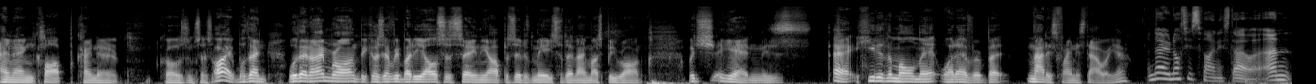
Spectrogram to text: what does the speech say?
And then Klopp kind of goes and says, "All right, well then, well then I'm wrong because everybody else is saying the opposite of me, so then I must be wrong," which again is uh, heat of the moment, whatever, but not his finest hour. Yeah, No, not his finest hour. And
